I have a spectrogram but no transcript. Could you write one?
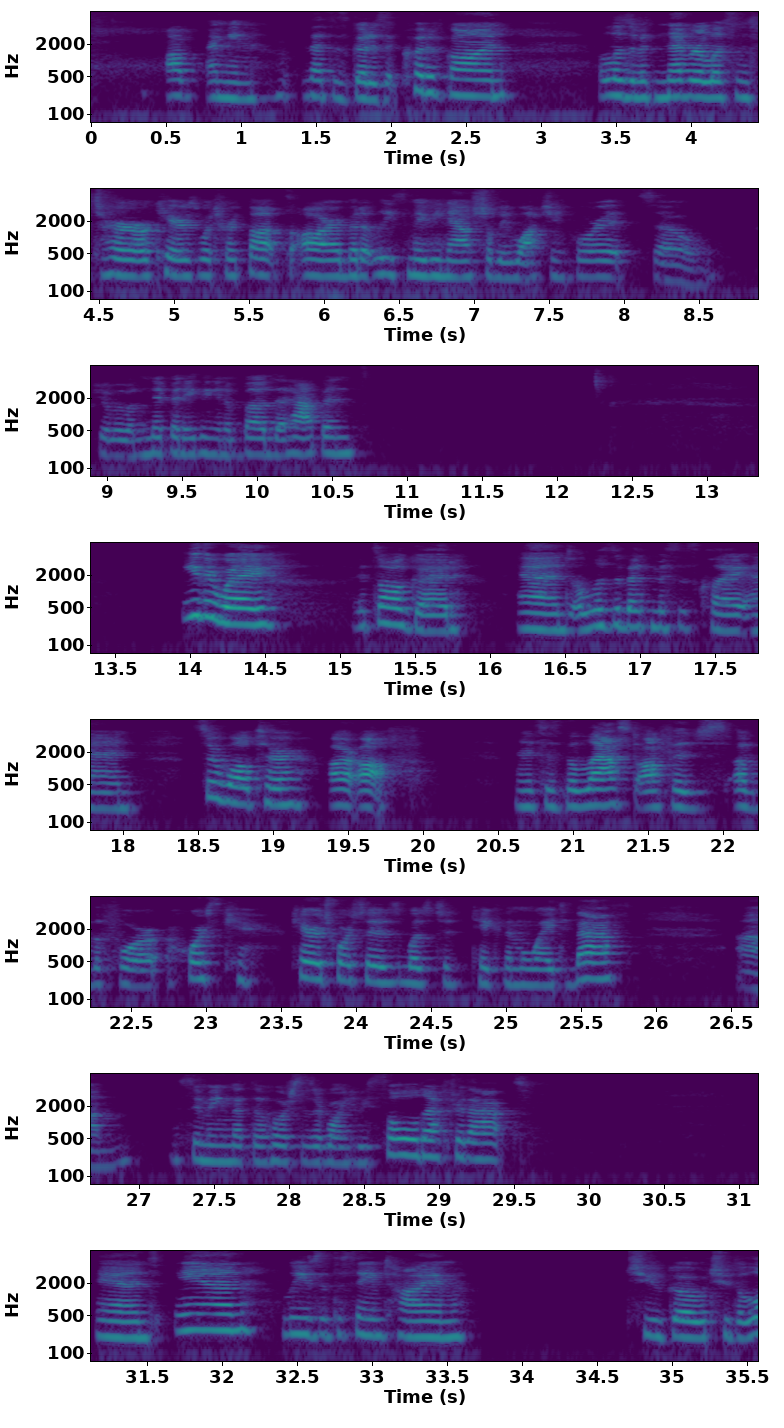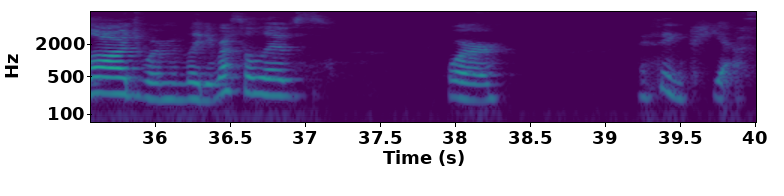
I'll, I mean, that's as good as it could have gone. Elizabeth never listens to her or cares what her thoughts are, but at least maybe now she'll be watching for it, so she'll be able to nip anything in a bud that happens. Either way, it's all good, and Elizabeth, Mrs. Clay, and Sir Walter are off. And it says the last office of the four horse car- carriage horses was to take them away to Bath, um, assuming that the horses are going to be sold after that. And Anne leaves at the same time to go to the lodge where Lady Russell lives, or I think, yes.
